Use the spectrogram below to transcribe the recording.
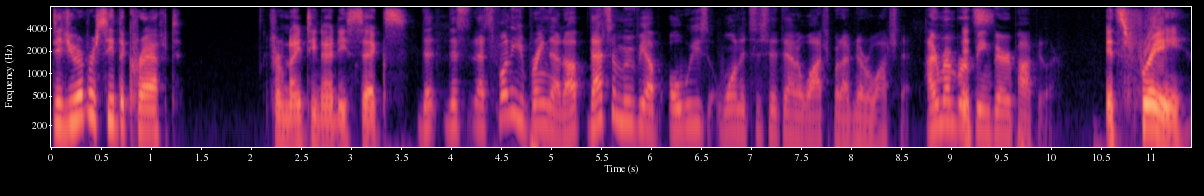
Did you ever see The Craft from 1996? That this that's funny you bring that up. That's a movie I've always wanted to sit down and watch, but I've never watched it. I remember it being very popular. It's free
